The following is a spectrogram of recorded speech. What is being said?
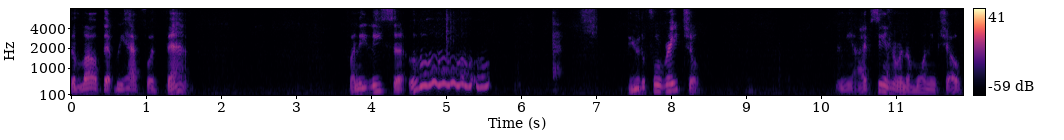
The love that we have for them. Funny Lisa. Ooh. Beautiful Rachel. I mean, I've seen her in the morning show.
